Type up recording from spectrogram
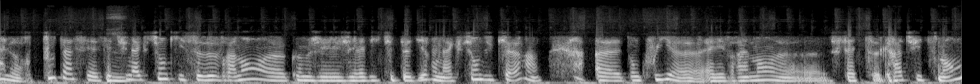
Alors, tout à fait. C'est Mm. une action qui se veut vraiment, euh, comme j'ai j'ai l'habitude de dire, une action du cœur. Euh, donc oui, euh, elle est vraiment euh, faite gratuitement.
